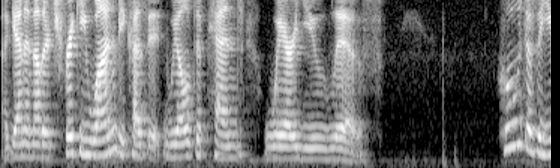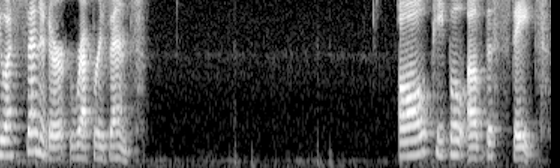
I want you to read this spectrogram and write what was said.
Again, another tricky one because it will depend where you live. Who does a U.S. Senator represent? All people of the state.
